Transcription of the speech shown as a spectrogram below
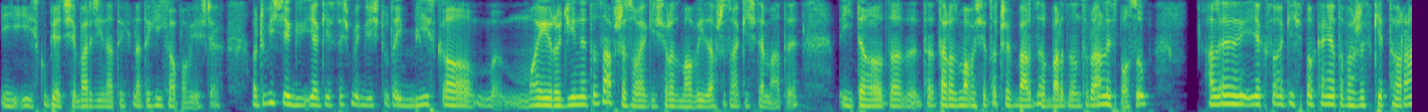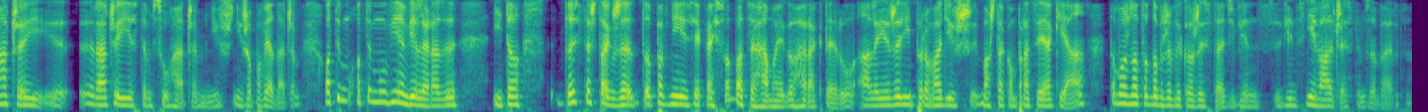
i, i skupiać się bardziej na tych, na tych ich opowieściach. Oczywiście, jak jesteśmy gdzieś tutaj blisko mojej rodziny, to zawsze są jakieś rozmowy i zawsze są jakieś tematy. I to, to, to ta rozmowa się toczy w bardzo, bardzo naturalny sposób, ale jak są jakieś spotkania towarzyskie, to raczej, raczej jestem słuchaczem niż, niż opowiadaczem. O tym, o tym mówiłem wiele razy i to, to jest też tak, że to pewnie jest jakaś słaba cecha mojego charakteru, ale jeżeli prowadzisz, masz taką pracę jak ja, to można to dobrze wykorzystać, więc, więc nie walczę z tym za bardzo.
